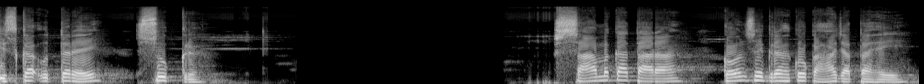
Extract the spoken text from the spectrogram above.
इसका उत्तर है शुक्र। शाम का तारा कौन से ग्रह को कहा जाता है?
